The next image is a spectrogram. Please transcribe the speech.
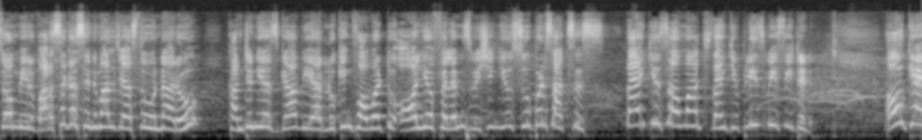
so మీరు వరుసగా సినిమాలు చేస్తూ ఉన్నారు. కంటిన్యూస్గా we're looking forward to all your films wishing you super success thank you so much thank you please be seated okay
